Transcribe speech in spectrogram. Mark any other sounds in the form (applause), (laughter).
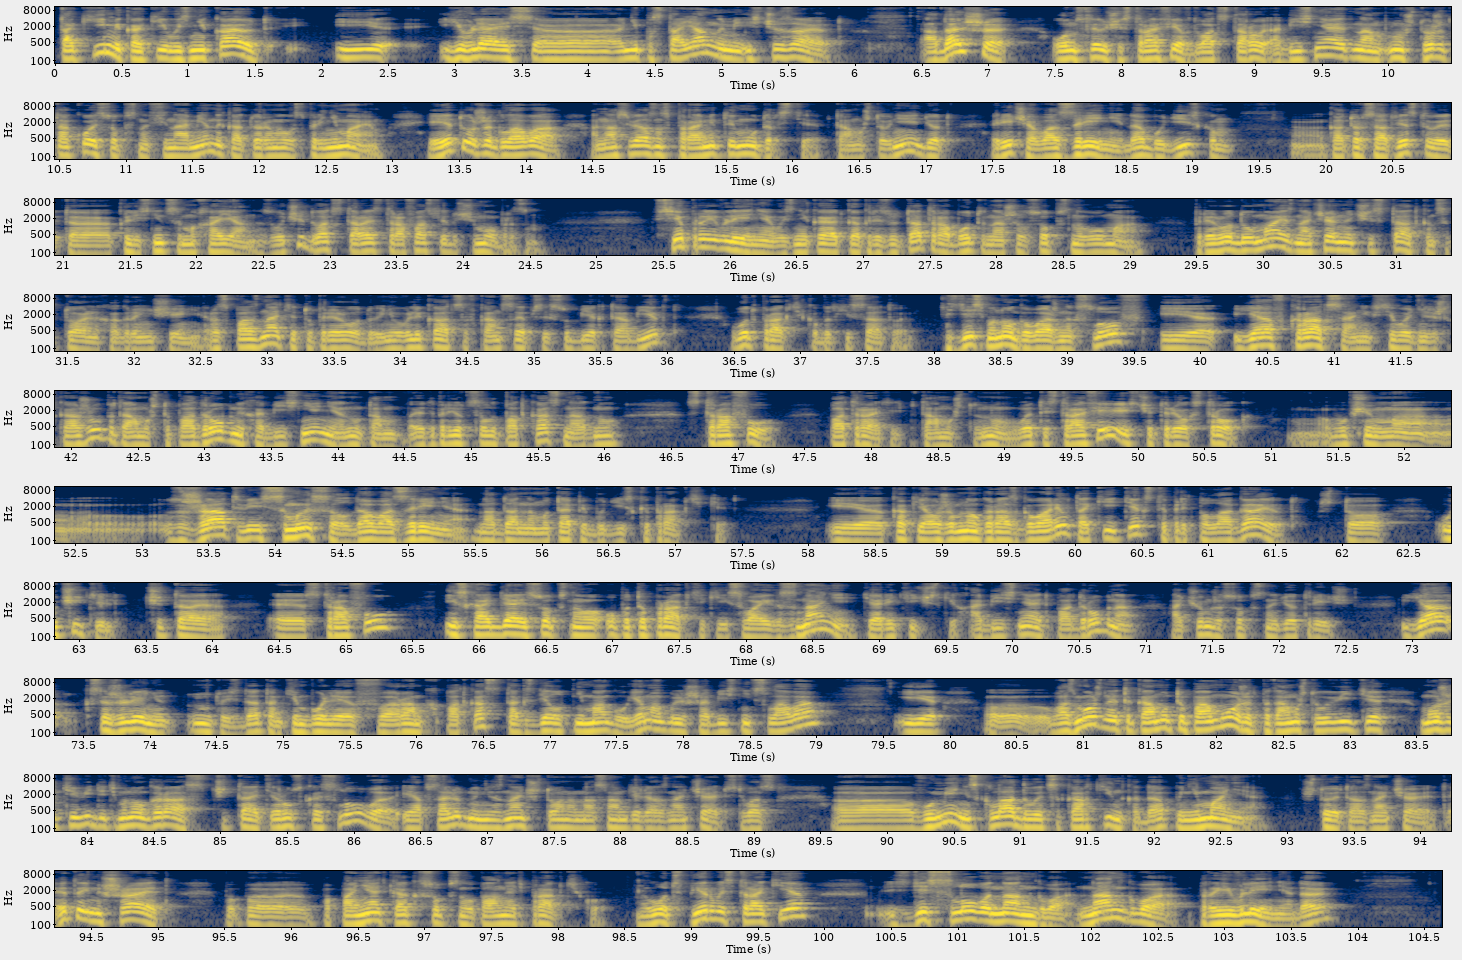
такими, какие возникают и, являясь непостоянными, исчезают. А дальше он в следующей строфе, в 22 объясняет нам, ну что же такое, собственно, феномены, которые мы воспринимаем. И это уже глава, она связана с парамитой мудрости, потому что в ней идет речь о воззрении да, буддийском, э, который соответствует э, колеснице Махаяна. Звучит 22 строфа следующим образом. Все проявления возникают как результат работы нашего собственного ума. Природа ума изначально чиста от концептуальных ограничений. Распознать эту природу и не увлекаться в концепции субъект и объект вот практика Бодхисаттвы. Здесь много важных слов, и я вкратце о них сегодня лишь скажу, потому что подробных объяснений, ну там, это придет целый подкаст на одну строфу потратить, потому что, ну, в этой строфе из четырех строк, в общем, э, сжат весь смысл, да, воззрения на данном этапе буддийской практики. И, как я уже много раз говорил, такие тексты предполагают, что учитель, читая э, строфу, исходя из собственного опыта практики и своих знаний теоретических, объясняет подробно, о чем же, собственно, идет речь. Я, к сожалению, ну, то есть, да, там, тем более в рамках подкаста так сделать не могу. Я могу лишь объяснить слова, и, э, возможно, это кому-то поможет, потому что вы видите, можете видеть много раз, читать русское слово и абсолютно не знать, что оно на самом деле означает. То есть, у вас э, в уме не складывается картинка, да, понимания, что это означает. Это и мешает понять, как, собственно, выполнять практику. Вот в первой строке здесь слово нангва. Нангва – проявление, да?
